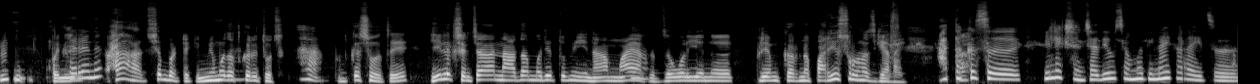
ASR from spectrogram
पण खरं ना? हा हा शंभर टक्के. मी मदत करीतोच. हा. पण कसं होतंय इलेक्शनच्या नादामध्ये तुम्ही ना माया जवळ येणं प्रेम करणं फार विसरूनच गेलाय. आता कसं इलेक्शनच्या दिवसामध्ये नाही करायचं.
